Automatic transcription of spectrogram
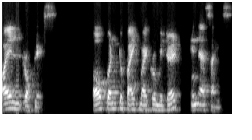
oil droplets of 1 to 5 micrometer in size.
